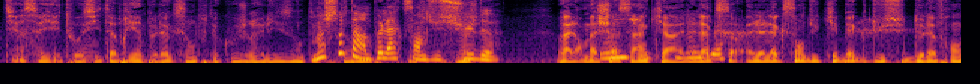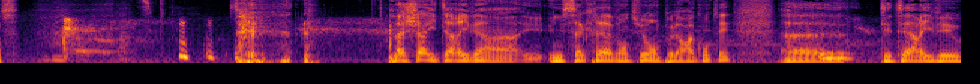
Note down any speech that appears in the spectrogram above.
Tiens, ça y est, toi aussi t'as pris un peu l'accent tout à coup, je réalise. en Moi, je trouve que t'as un peu l'accent du sud. Ouais, alors Macha, Oui, c'est un cas. Elle a l'accent, elle a l'accent du Québec, du sud de la France. Macha, il t'est arrivé un- une sacrée aventure, on peut la raconter. Euh, Oui. T'étais arrivé au,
